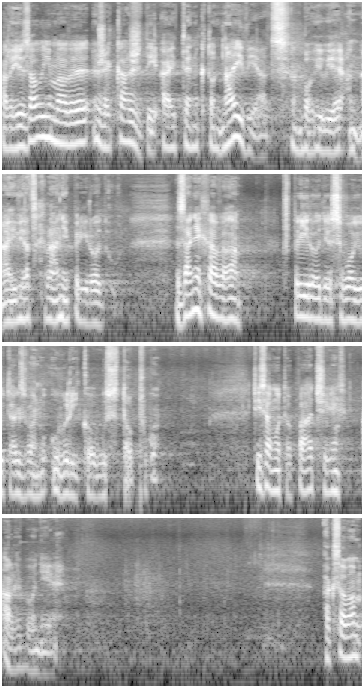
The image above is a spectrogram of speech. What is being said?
Ale je zaujímavé, že každý, aj ten, kto najviac bojuje a najviac chráni prírodu, zanecháva v prírode svoju tzv. uhlíkovú stopu. Či sa mu to páči, alebo nie. Ak sa vám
